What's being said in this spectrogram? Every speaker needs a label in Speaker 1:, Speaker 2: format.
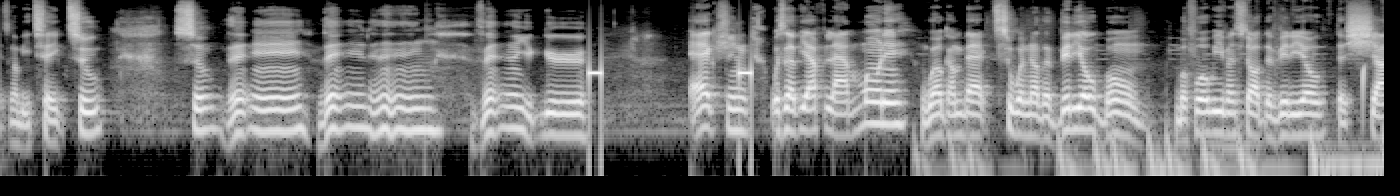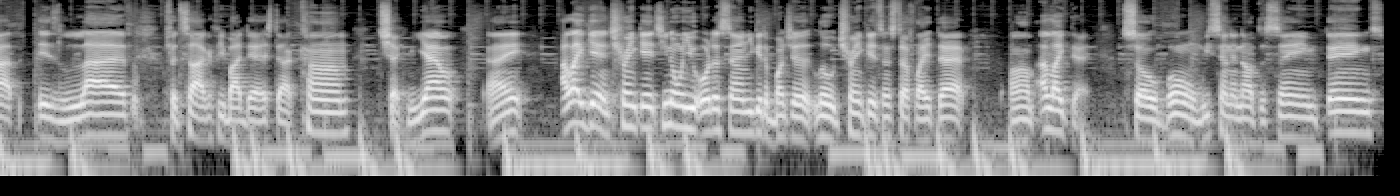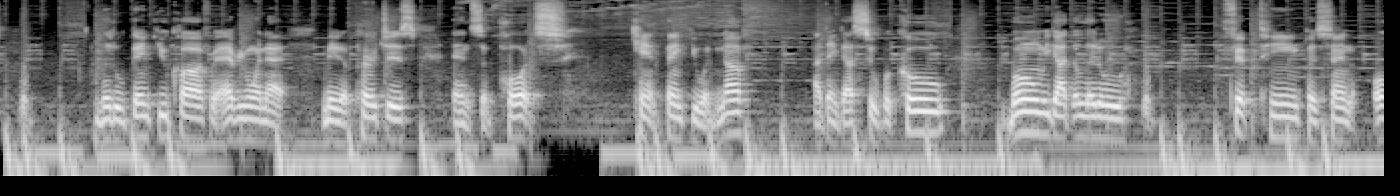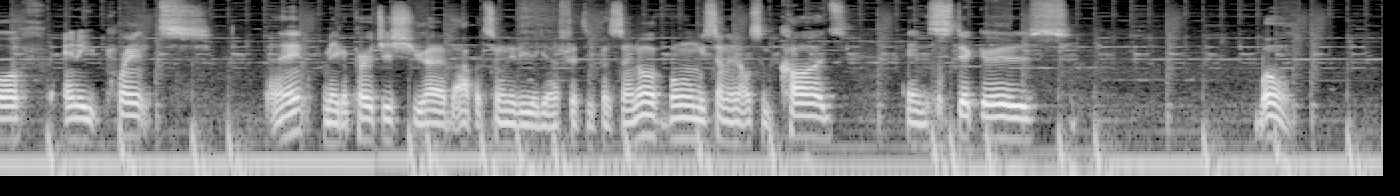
Speaker 1: It's gonna be take two. So then, then, then you go. Action. What's up, y'all? Fly morning. Welcome back to another video. Boom. Before we even start the video, the shop is live. Photographybydash.com. Check me out. All right. I like getting trinkets. You know, when you order something, you get a bunch of little trinkets and stuff like that. Um, I like that. So, boom, we sending out the same things. Little thank you card for everyone that made a purchase and supports. Can't thank you enough. I think that's super cool. Boom, we got the little 15% off any prints. Right? Make a purchase, you have the opportunity to get 50% off. Boom, we sending out some cards and stickers. Boom.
